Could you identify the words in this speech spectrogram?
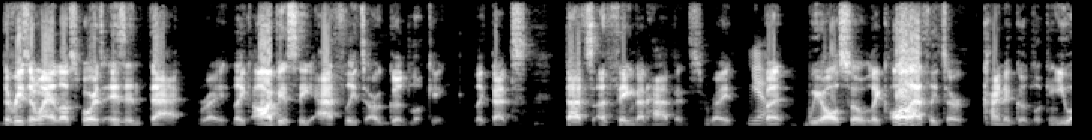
the reason why I love sports isn't that right. Like obviously athletes are good looking. Like that's that's a thing that happens, right? yeah But we also like all athletes are kind of good looking. You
